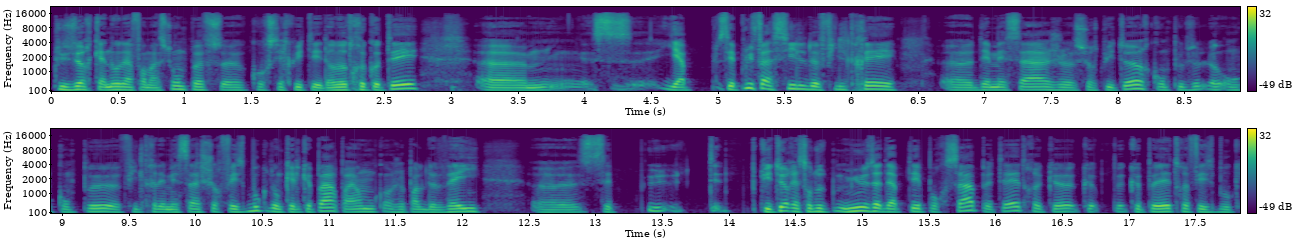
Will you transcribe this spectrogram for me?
plusieurs canaux d'information peuvent se court-circuiter. D'un autre côté, euh, c'est plus facile de filtrer euh, des messages sur Twitter qu'on peut, peut filtrer des messages sur Facebook. Donc quelque part, par exemple, quand je parle de veille, c'est Twitter est sans doute mieux adapté pour ça, peut-être, que, que, que peut-être Facebook.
